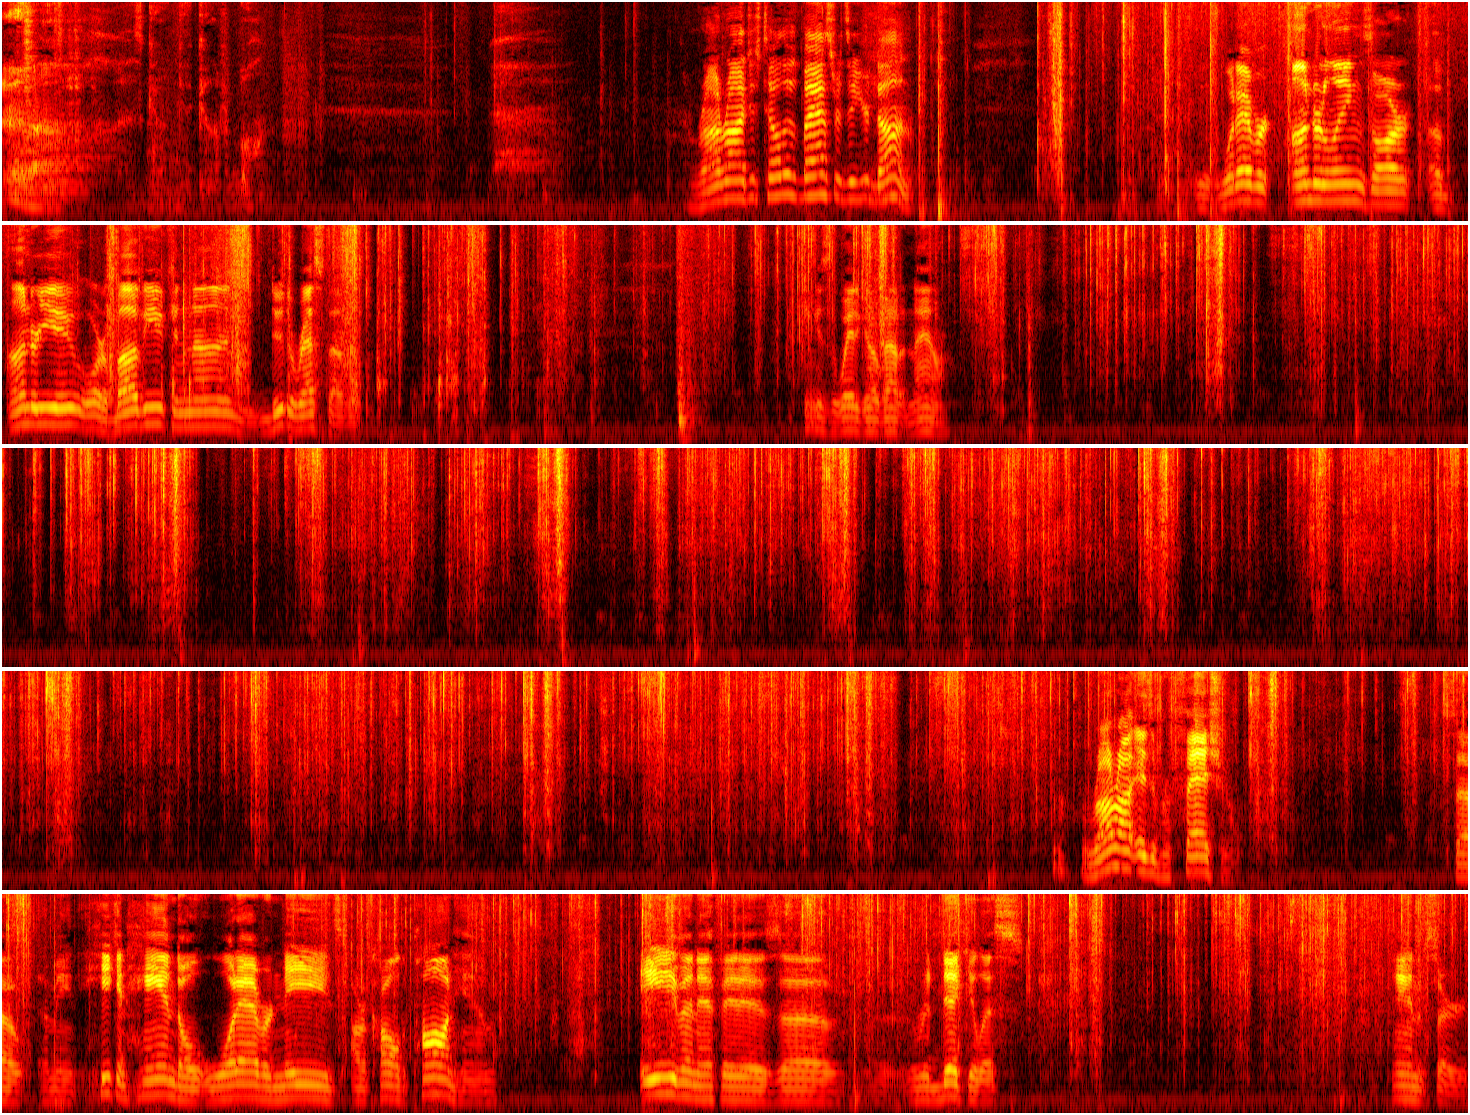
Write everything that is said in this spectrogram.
Ugh, Let's go get comfortable. Rah rah, just tell those bastards that you're done. Whatever underlings are uh, under you or above you can uh, do the rest of it. I think is the way to go about it now. Rara is a professional. So, I mean, he can handle whatever needs are called upon him, even if it is uh, ridiculous and absurd.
